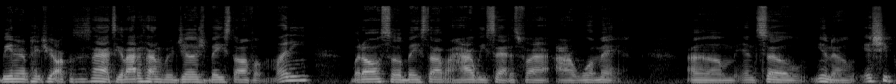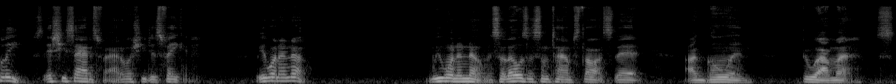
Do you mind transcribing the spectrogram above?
being in a patriarchal society. A lot of times we're judged based off of money, but also based off of how we satisfy our woman. Um, and so, you know, is she pleased? Is she satisfied? Or is she just faking it? We want to know. We want to know. And so those are sometimes thoughts that are going through our minds.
